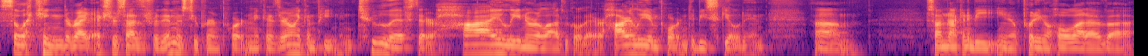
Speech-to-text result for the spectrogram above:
selecting the right exercises for them is super important because they're only competing in two lifts that are highly neurological, that are highly important to be skilled in. Um, so I'm not going to be, you know, putting a whole lot of, uh,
